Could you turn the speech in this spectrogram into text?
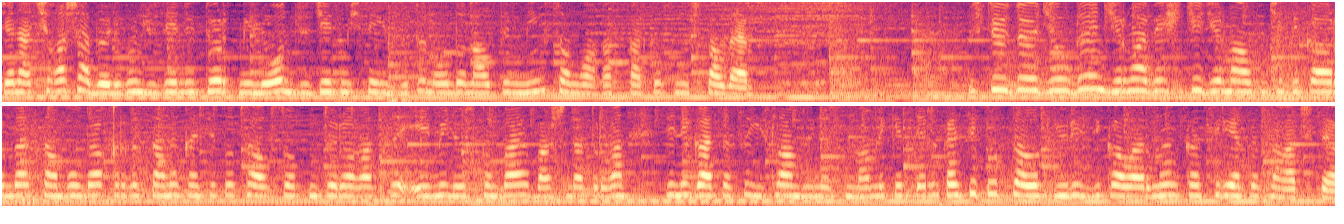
жана чыгаша бөлүгүн жүз элүү төрт миллион жүз жетимиш сегиз бүтүн ондон алты миң сомго кыскартуу сунушталды. Үстүбүздө жылдын жыйырма бешинчи жыйырма алтынчы декабрында стамбулда кыргызстандын конституциялык соттунун төрагасы эмиль өскөнбаев башында турган делегациясы ислам дүйнөсүнүн мамлекеттеринин конституциялык юрисдикцияларынын конференциясына катышты.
